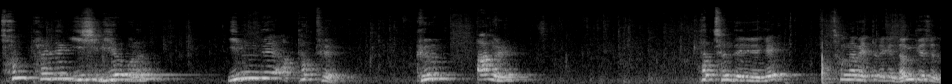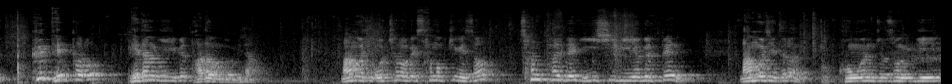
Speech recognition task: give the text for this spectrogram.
1,822억 원은 임대 아파트 그 땅을 화천대유에게 성남의들에게 넘겨준 그 대가로 배당 이익을 받아온 겁니다. 나머지 5,503억 중에서 1,822억을 뺀 나머지들은 공원 조성비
